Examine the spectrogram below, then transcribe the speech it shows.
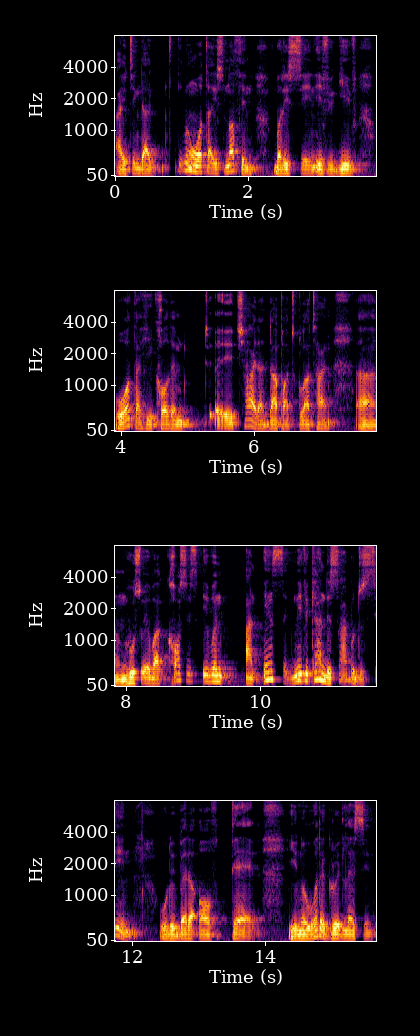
I think that giving water is nothing, but he's saying if you give water, he called them a child at that particular time. Um, whosoever causes even an insignificant disciple to sin would be better off dead. You know, what a great lesson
